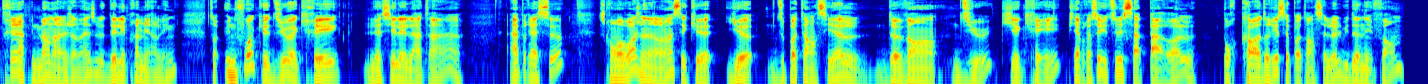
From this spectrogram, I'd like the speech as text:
très rapidement dans la Genèse, dès les premières lignes. Donc, une fois que Dieu a créé le ciel et la terre, après ça, ce qu'on va voir généralement, c'est qu'il y a du potentiel devant Dieu qui a créé, puis après ça, il utilise sa parole pour cadrer ce potentiel-là, lui donner forme.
